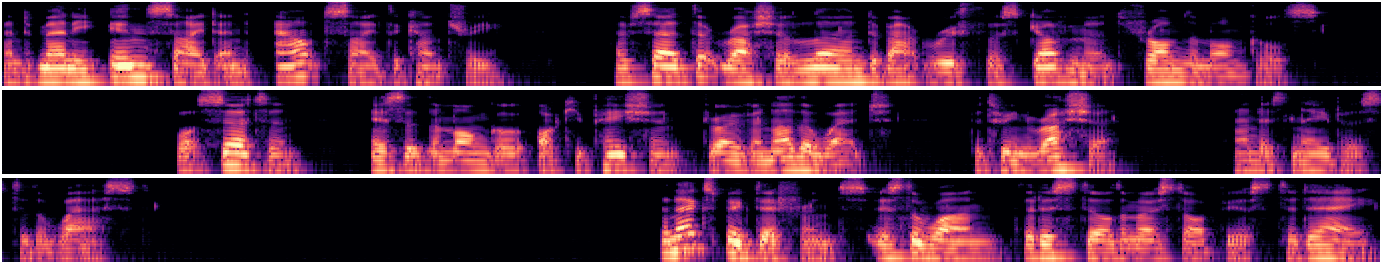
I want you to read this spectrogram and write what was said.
and many inside and outside the country have said that Russia learned about ruthless government from the Mongols. What's certain is that the Mongol occupation drove another wedge between Russia and its neighbours to the west. The next big difference is the one that is still the most obvious today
